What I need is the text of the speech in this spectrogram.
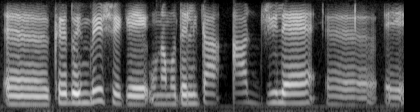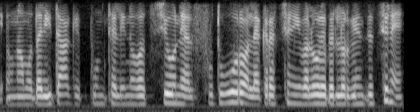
Eh, credo invece che una modalità agile eh, e una modalità che punti all'innovazione, al futuro, alla creazione di valore per l'organizzazione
